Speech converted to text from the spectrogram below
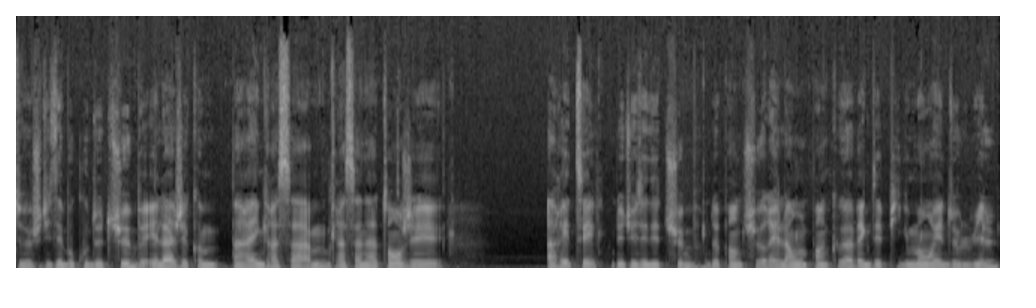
de j'utilisais beaucoup de tubes. Et là, j'ai comme, pareil, grâce à, grâce à Nathan, j'ai arrêté d'utiliser des tubes de peinture. Et là, on peint que avec des pigments et de l'huile.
